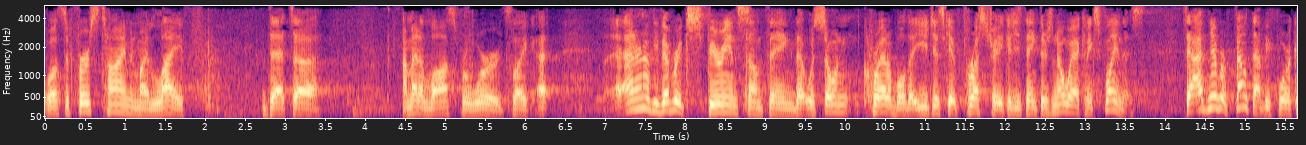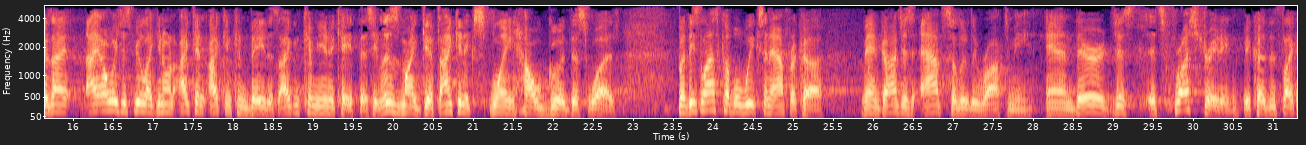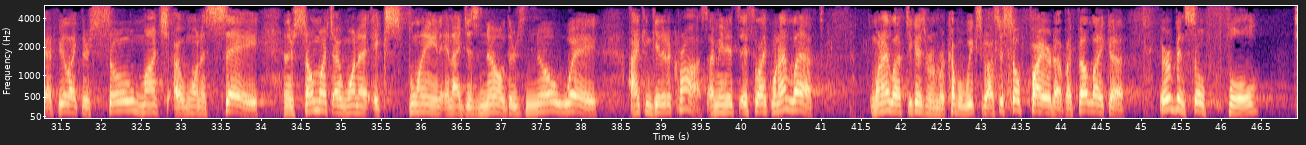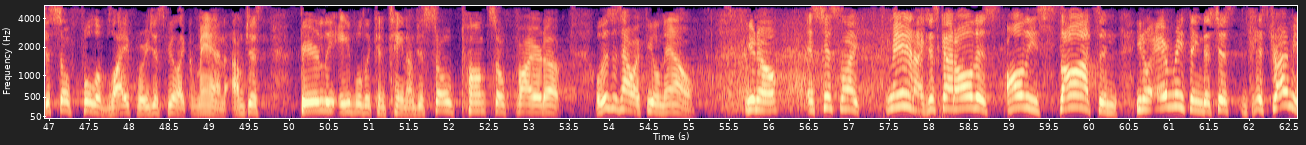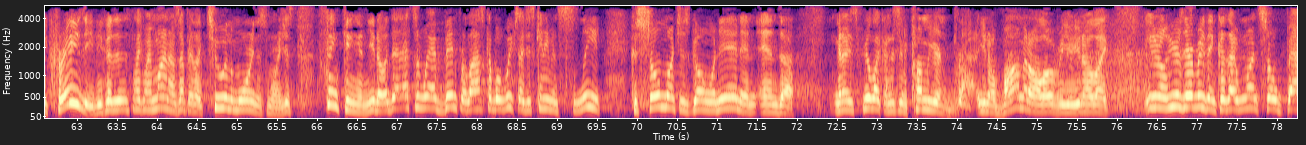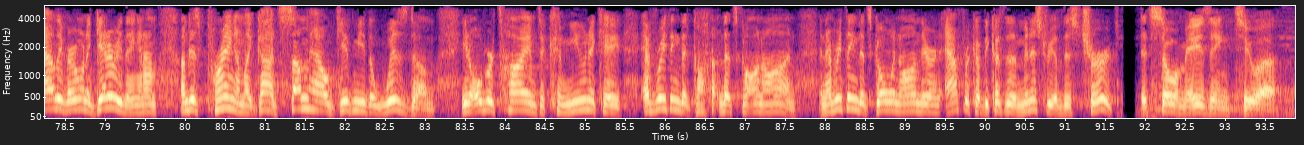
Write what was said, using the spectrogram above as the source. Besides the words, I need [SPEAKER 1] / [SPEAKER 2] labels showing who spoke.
[SPEAKER 1] Well, it's the first time in my life that uh, I'm at a loss for words. Like, I, I don't know if you've ever experienced something that was so incredible that you just get frustrated because you think, there's no way I can explain this. See, I've never felt that before because I, I always just feel like, you know what, I can, I can convey this. I can communicate this. You know, this is my gift. I can explain how good this was. But these last couple of weeks in Africa, man, God just absolutely rocked me. And they're just, it's frustrating because it's like I feel like there's so much I want to say and there's so much I want to explain and I just know there's no way I can get it across. I mean, it's, it's like when I left, when I left, you guys remember a couple of weeks ago, I was just so fired up. I felt like, uh, ever been so full, just so full of life where you just feel like, man, I'm just barely able to contain. I'm just so pumped, so fired up. Well, this is how I feel now. You know, it's just like, man, I just got all this, all these thoughts and, you know, everything that's just, it's driving me crazy because it's like my mind, I was up at like two in the morning this morning just thinking and, you know, that's the way I've been for the last couple of weeks. I just can't even sleep because so much is going in and, and, uh, and I just feel like I'm just going to come here and, you know, vomit all over you, you know, like, you know, here's everything because I want so badly for everyone to get everything. And I'm, I'm just praying. I'm like, God, somehow give me the wisdom, you know, over time to communicate everything that gone, that's gone on and everything that's going on there in Africa because of the ministry of this church. It's so amazing to, uh,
